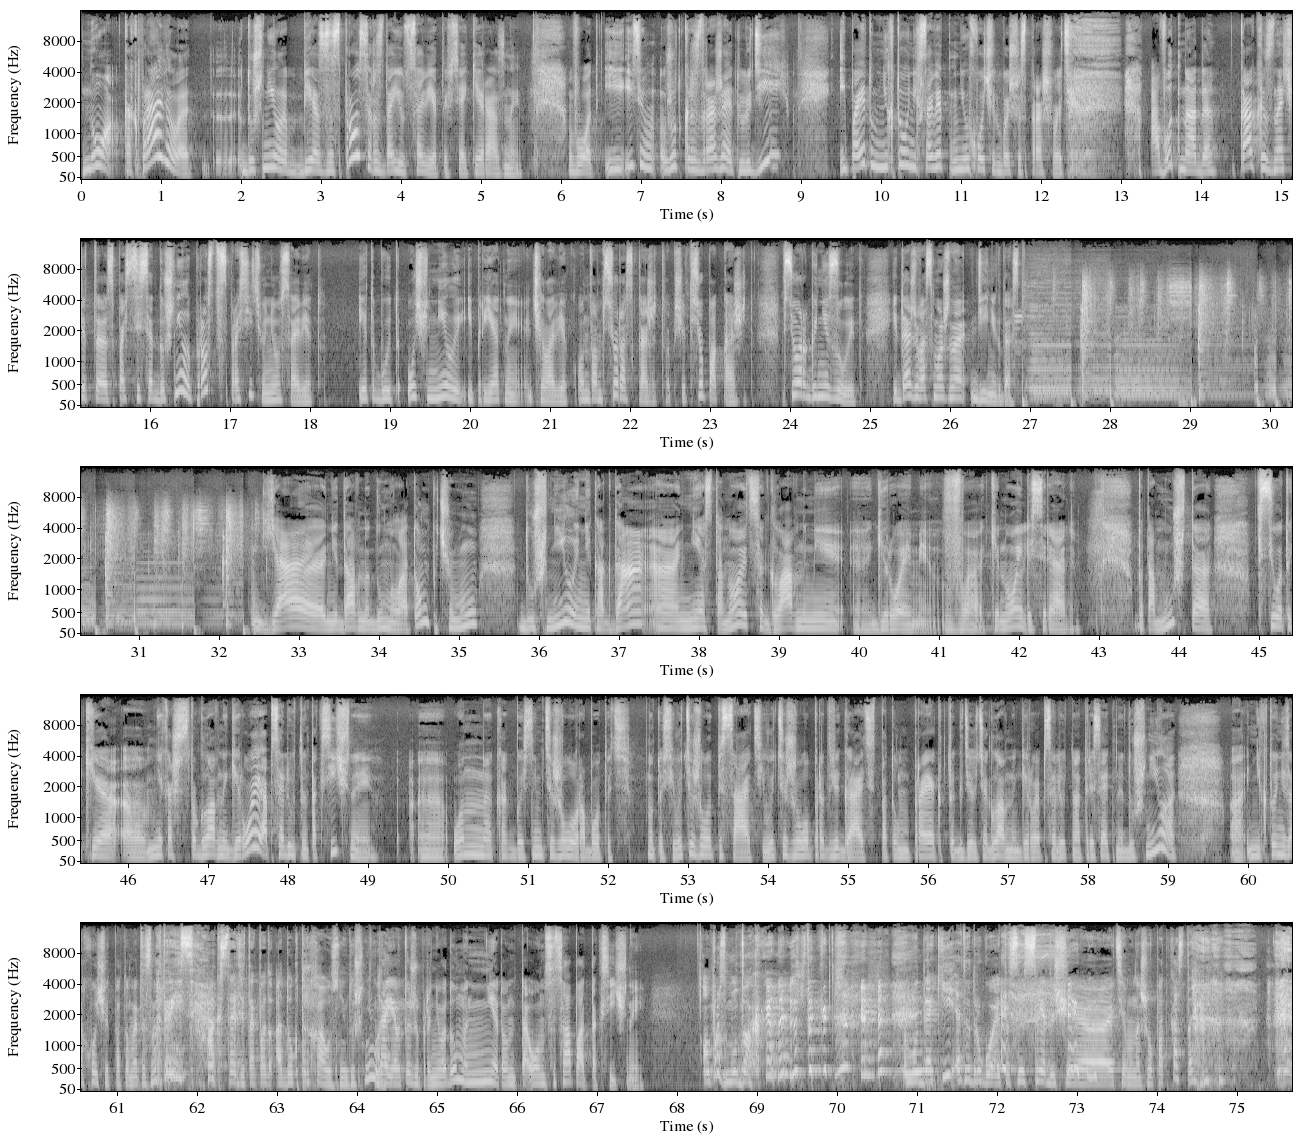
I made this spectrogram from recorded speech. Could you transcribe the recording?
Но, как правило, э, душнилы без спроса раздают советы всякие разные. Вот. И этим жутко раздражает людей, и поэтому никто у них совет не хочет больше спрашивать. А вот надо. Как, значит, э, спастись от душнилы? Просто спросите у него совет. И это будет очень милый и приятный человек. Он вам все расскажет вообще, все покажет, все организует. И даже, возможно, денег даст. Я недавно думала о том, почему душнилы никогда э, не становятся главными э, героями в кино или сериале. Потому что все-таки, э, мне кажется, что главный герой абсолютно токсичный, он как бы с ним тяжело работать ну, то есть его тяжело писать, его тяжело продвигать. Потом проект, где у тебя главный герой абсолютно отрицательный душнило, а, никто не захочет потом это смотреть. А, кстати, так подумал, а доктор Хаус не душнило? Да, я тоже про него думаю. Нет, он, он социопат токсичный. Он просто мудак. Мудаки — это другое. Это следующая тема нашего подкаста.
